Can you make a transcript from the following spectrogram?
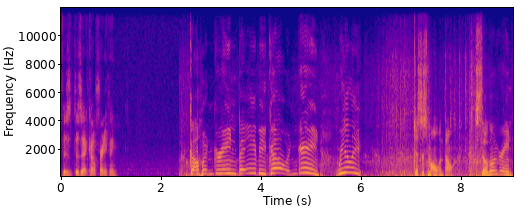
Does, does that count for anything? Going green, baby, going green. Really? Just a small one though. Still going green.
